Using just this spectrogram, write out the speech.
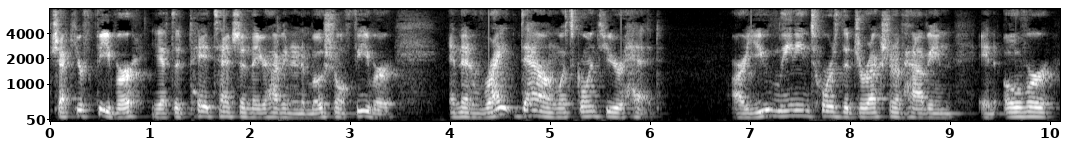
check your fever. You have to pay attention that you're having an emotional fever and then write down what's going through your head. Are you leaning towards the direction of having an over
